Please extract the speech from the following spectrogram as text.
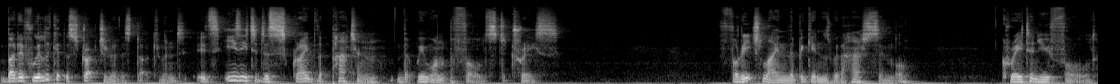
But if we look at the structure of this document, it's easy to describe the pattern that we want the folds to trace. For each line that begins with a hash symbol, create a new fold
